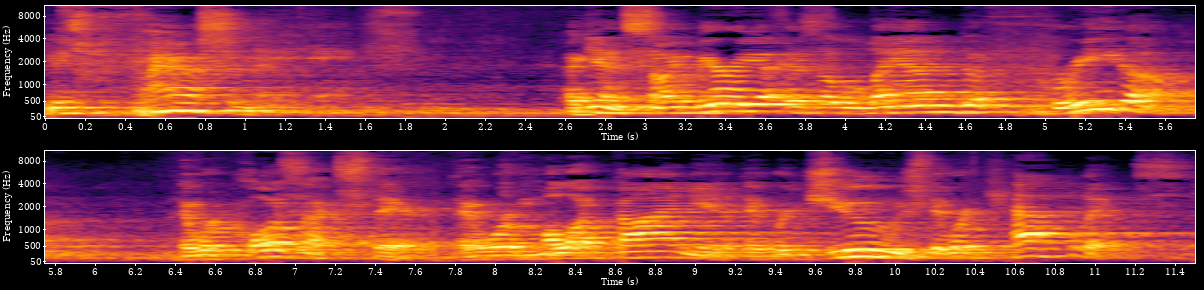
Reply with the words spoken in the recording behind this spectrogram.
It's fascinating. Again, Siberia is a land of freedom. There were Cossacks there. There were Malakanya. There were Jews. There were Catholics.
